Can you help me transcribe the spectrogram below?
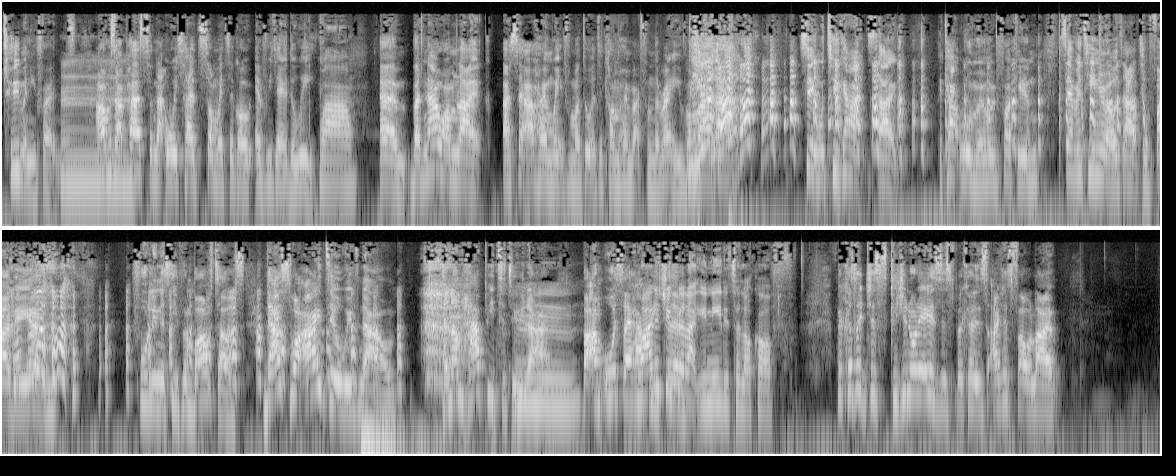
too many friends. I was that person that always had somewhere to go every day of the week. Wow. Um, but now I'm like, I sit at home waiting for my daughter to come home back from the rave. I'm like, like sitting with two cats, like the cat woman with fucking 17 year olds out till 5 a.m. falling asleep in bathtubs. That's what I deal with now. And I'm happy to do that. But I'm also happy Mm. Why did you to- feel like you needed to lock off? because it just because you know what it is it's because i just felt like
